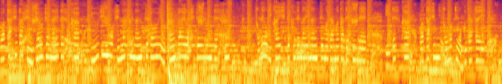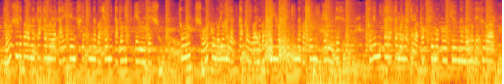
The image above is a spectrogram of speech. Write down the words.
私が死んじゃうじゃないですか。友人を死なすなんてどういう考えをしているんです。それを理解してくれないなんてまだまだですね。いいですか私にその血をください。そうすればあなた様は大変素敵な場所にたどり着けるんです。そう、もうこの世にあったかいわんばかりの素敵な場所に行けるんです。それにサラ様の血はとっても高級なものですわ。ぜ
